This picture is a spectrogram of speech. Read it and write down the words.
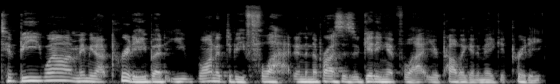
to be, well, maybe not pretty, but you want it to be flat. And in the process of getting it flat, you're probably going to make it pretty.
